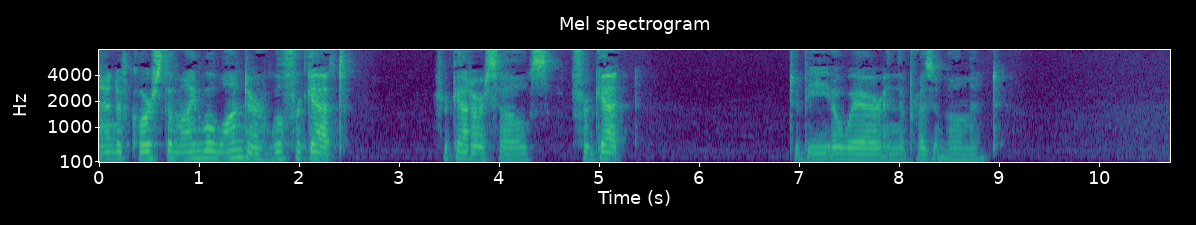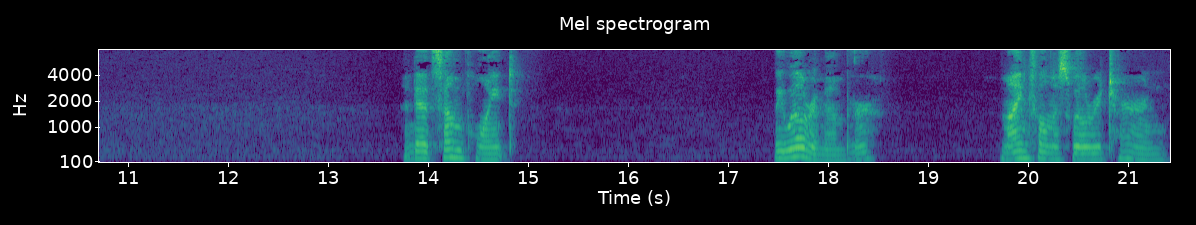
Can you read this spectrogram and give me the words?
And of course, the mind will wander, we'll forget, forget ourselves, forget to be aware in the present moment. And at some point, we will remember. Mindfulness will return.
